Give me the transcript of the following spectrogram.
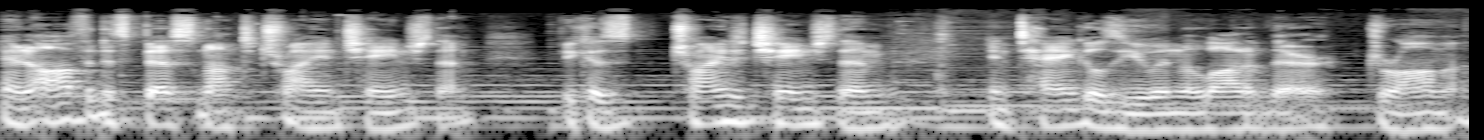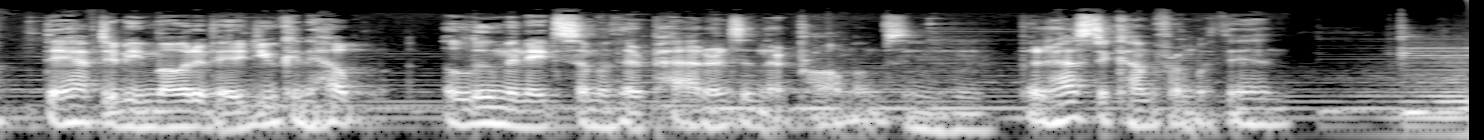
And often it's best not to try and change them because trying to change them entangles you in a lot of their drama. They have to be motivated. You can help illuminate some of their patterns and their problems, mm-hmm. but it has to come from within.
